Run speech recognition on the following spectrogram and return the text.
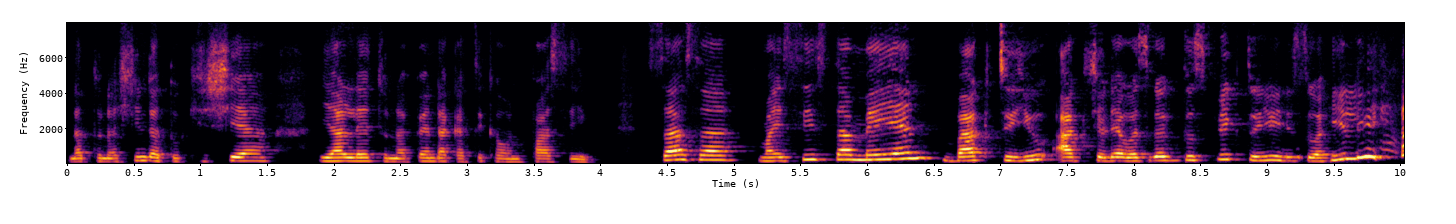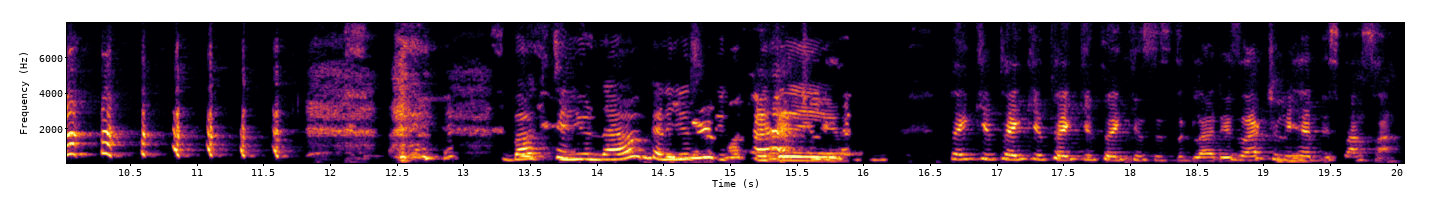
na tunashinda tukishare yale tunapenda katika OnPassive. Sasa, my sister Mayen, back to you. Actually, I was going to speak to you in Swahili. back to you now. Can you speak to the... Thank you, thank you, thank you, thank you, Sister Gladys. I actually had this sasa,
